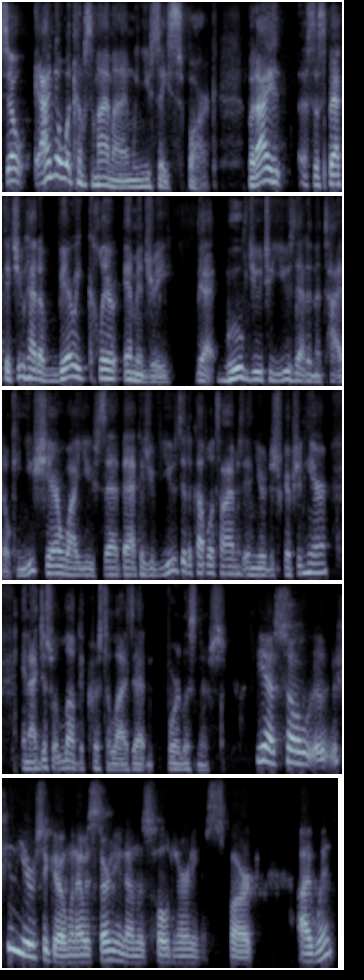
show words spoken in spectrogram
So I know what comes to my mind when you say spark, but I suspect that you had a very clear imagery that moved you to use that in the title. Can you share why you said that? Because you've used it a couple of times in your description here, and I just would love to crystallize that for listeners. Yeah, so uh, a few years ago, when I was starting on this whole journey of Spark, I went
